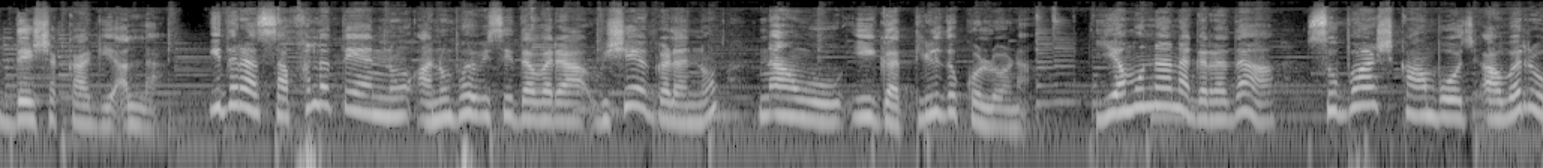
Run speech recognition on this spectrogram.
ಉದ್ದೇಶಕ್ಕಾಗಿ ಅಲ್ಲ ಇದರ ಸಫಲತೆಯನ್ನು ಅನುಭವಿಸಿದವರ ವಿಷಯಗಳನ್ನು ನಾವು ಈಗ ತಿಳಿದುಕೊಳ್ಳೋಣ ಯಮುನಾ ನಗರದ ಸುಭಾಷ್ ಕಾಂಬೋಜ್ ಅವರು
